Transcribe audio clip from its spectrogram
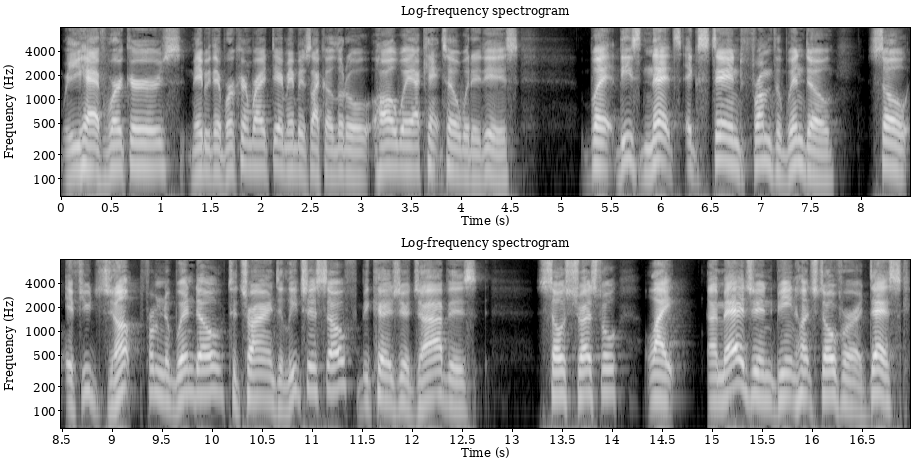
where you have workers. Maybe they're working right there. Maybe it's like a little hallway. I can't tell what it is. But these nets extend from the window. So if you jump from the window to try and delete yourself because your job is so stressful, like imagine being hunched over a desk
